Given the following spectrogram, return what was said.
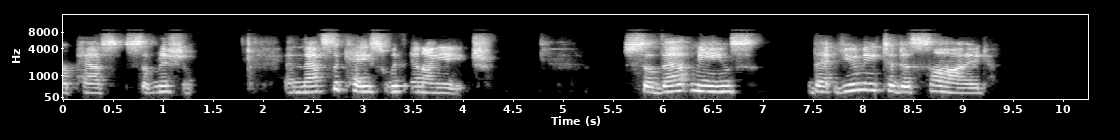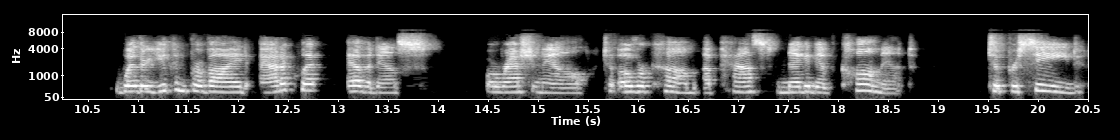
or past submission. And that's the case with NIH. So that means that you need to decide whether you can provide adequate evidence or rationale to overcome a past negative comment to proceed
